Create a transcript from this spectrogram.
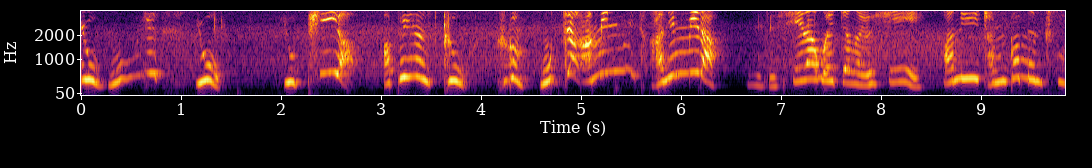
요 오게 요요 피야 앞에 있는 그 그건 옷장 아민 아닙니다. 이제 C라고 했잖아요, C. 아니 잠깐만 줘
